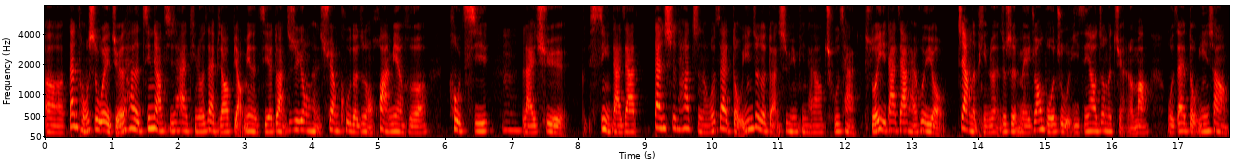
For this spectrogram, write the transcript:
呃，但同时我也觉得它的精良其实还停留在比较表面的阶段，就是用很炫酷的这种画面和后期，嗯，来去吸引大家。但是它只能够在抖音这个短视频平台上出彩，所以大家还会有这样的评论，就是美妆博主已经要这么卷了吗？我在抖音上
